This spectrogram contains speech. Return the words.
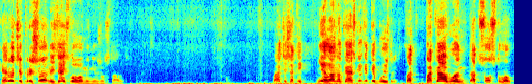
Коротше, прийшов, нельзя й слова мені вже вставити. Бачиш, а ти. Ні, головне каже, скільки ти будеш. Поки він відсутствував,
